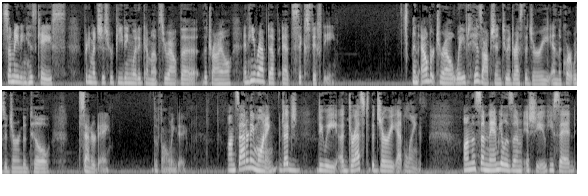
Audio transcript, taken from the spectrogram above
summating his case, pretty much just repeating what had come up throughout the the trial. And he wrapped up at 6:50. And Albert Tirrell waived his option to address the jury, and the court was adjourned until Saturday, the following day. On Saturday morning, Judge Dewey addressed the jury at length. On the somnambulism issue, he said,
